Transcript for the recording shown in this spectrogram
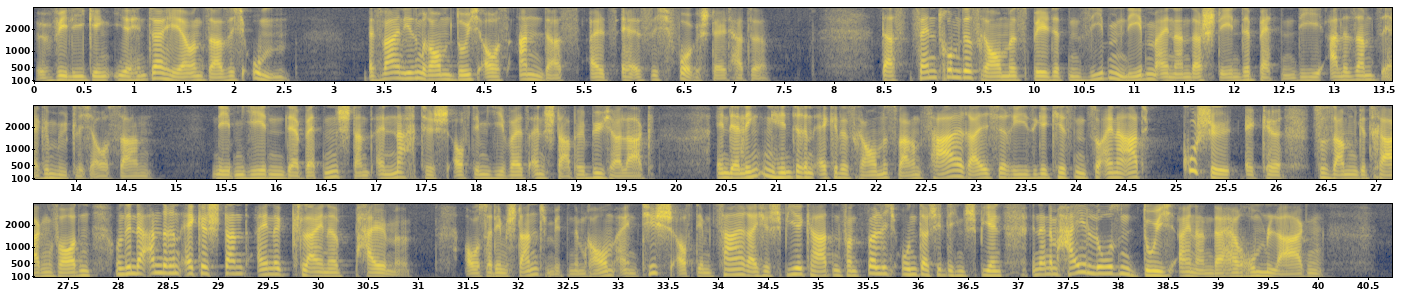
Willi ging ihr hinterher und sah sich um. Es war in diesem Raum durchaus anders, als er es sich vorgestellt hatte. Das Zentrum des Raumes bildeten sieben nebeneinander stehende Betten, die allesamt sehr gemütlich aussahen. Neben jedem der Betten stand ein Nachttisch, auf dem jeweils ein Stapel Bücher lag. In der linken hinteren Ecke des Raumes waren zahlreiche riesige Kissen zu einer Art Kuschelecke zusammengetragen worden, und in der anderen Ecke stand eine kleine Palme. Außerdem stand mitten im Raum ein Tisch, auf dem zahlreiche Spielkarten von völlig unterschiedlichen Spielen in einem heillosen Durcheinander herumlagen.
